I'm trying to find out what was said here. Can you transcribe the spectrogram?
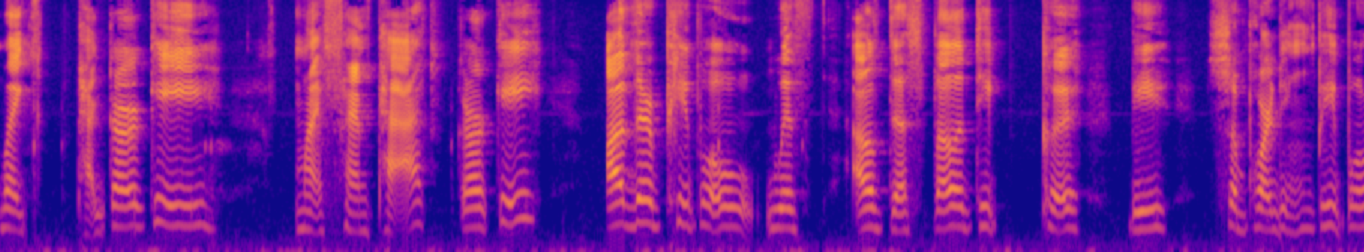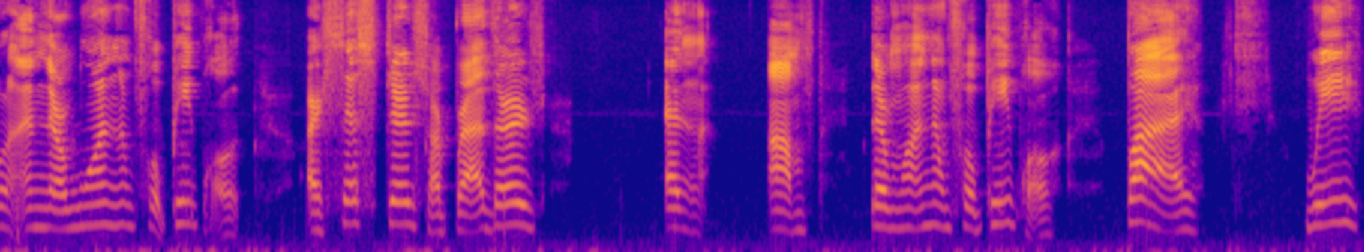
like Pat Gehrke, my friend Pat Gehrke, other people with a disability could be supporting people, and they're wonderful people. Our sisters, our brothers, and um, they're wonderful people. But we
